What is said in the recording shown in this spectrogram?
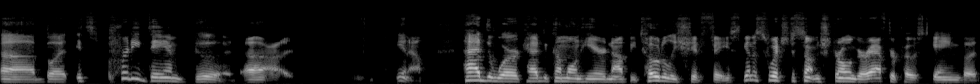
uh, but it's pretty damn good. Uh, you know, had to work, had to come on here, not be totally shit faced. Gonna switch to something stronger after post game, but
